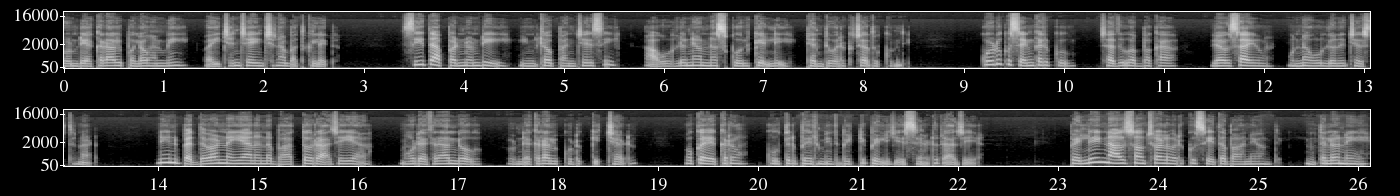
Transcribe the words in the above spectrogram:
రెండు ఎకరాల పొలం అమ్మి వైద్యం చేయించినా బతకలేదు. సీత అప్పటి నుండి ఇంట్లో పనిచేసి ఆ ఊళ్ళోనే ఉన్న స్కూల్కి వెళ్ళి టెన్త్ వరకు చదువుకుంది. కొడుకు శంకర్కు చదువు అబ్బక వ్యవసాయం ఉన్న ఊళ్ళోనే చేస్తున్నాడు. నేను పెద్దవాడినయ్యానన్న బాధతో రాజయ్య మూడెకరాల్లో రెండెకరాలు కొడుక్కిచ్చాడు. ఒక ఎకరం కూతురు పేరు మీద పెట్టి పెళ్ళి చేశాడు రాజయ్య. పెళ్ళి నాలుగు సంవత్సరాల వరకు సీత బాగానే ఉంది. ఇంతలోనే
